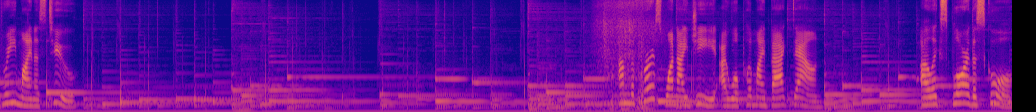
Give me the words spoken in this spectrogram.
3 minus 2. I'm the first one IG. I will put my bag down. I'll explore the school.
